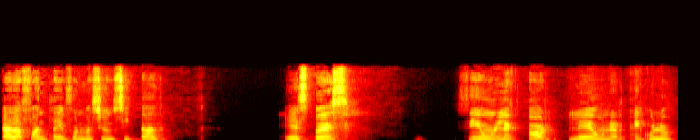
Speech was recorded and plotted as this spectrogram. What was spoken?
cada fuente de información citada. Esto es, si un lector lee un artículo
